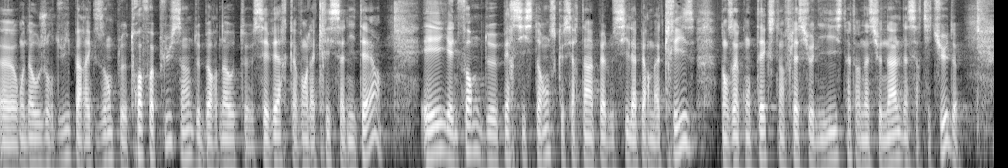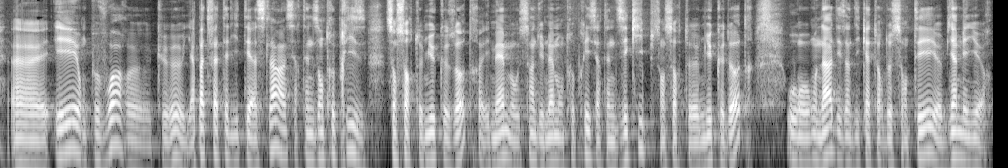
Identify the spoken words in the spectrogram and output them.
Euh, on a aujourd'hui, par exemple, trois fois plus hein, de burn-out sévères qu'avant la crise sanitaire. Et il y a une forme de persistance que certains appellent aussi la permacrise dans un contexte inflationniste, international, d'incertitude. et on peut voir qu'il n'y a pas de fatalité à cela. Hein. Certaines entreprises s'en sortent mieux que d'autres, et même au sein d'une même entreprise, certaines équipes s'en sortent mieux que d'autres, où on a des indicateurs de santé bien meilleurs.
